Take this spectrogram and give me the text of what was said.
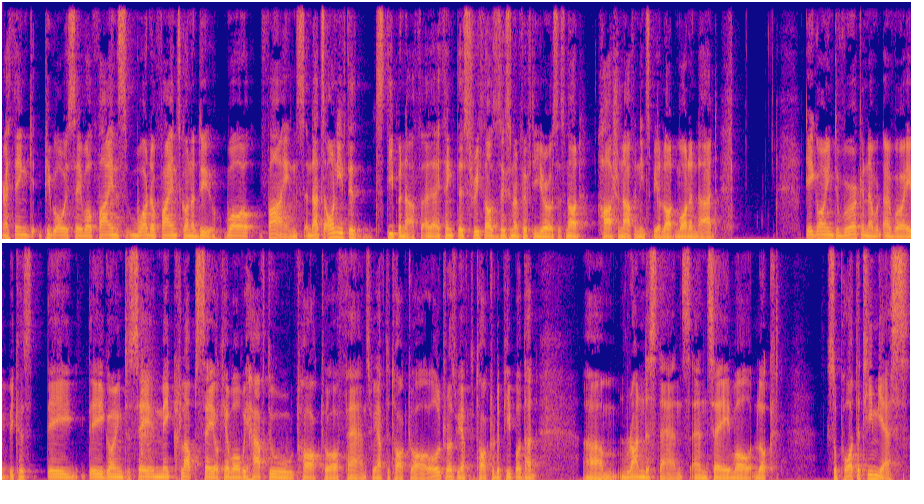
I think people always say, well, fines, what are fines going to do? Well, fines, and that's only if they're steep enough. I think this 3,650 euros is not harsh enough. It needs to be a lot more than that. They're going to work in a way because they they going to say make clubs say okay well we have to talk to our fans. We have to talk to our ultras. We have to talk to the people that um, run the stands and say well look support the team yes.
